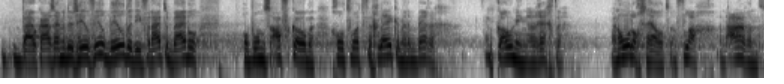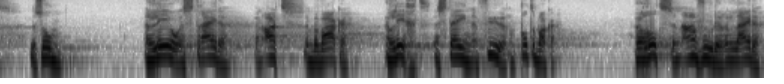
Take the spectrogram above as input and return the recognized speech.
Bij elkaar zijn er dus heel veel beelden die vanuit de Bijbel op ons afkomen. God wordt vergeleken met een berg, een koning, een rechter, een oorlogsheld, een vlag, een arend, de zon, een leeuw, een strijder, een arts, een bewaker, een licht, een steen, een vuur, een pottenbakker. Een rots, een aanvoerder, een leider,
